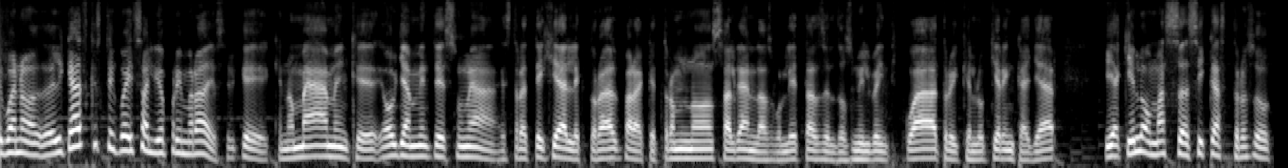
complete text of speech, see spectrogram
bueno, el caso es que este güey salió primero a decir que, que no mamen, que obviamente es una estrategia electoral para que Trump no salga en las boletas del 2024 y que lo quieren callar. Y aquí lo más así castroso,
